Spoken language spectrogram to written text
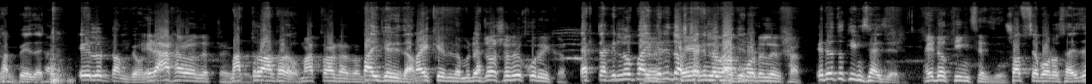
খাট পেয়ে যাচ্ছে এগুলোর দাম কেমন? এটা আঠারো হাজার টাকা। মাত্র আঠারো। মাত্র আঠারো হাজার। পাইকারি দাম। পাইকারি দাম এটা যশোরের করেই কাঠ একটা কিনলেও পাইকারি হ্যাঁ, দশটা এই কিনলেও একটা পাইকারি। মডেলের খাট। এটা তো কিং সাইজের এটাও কিং সাইজের সবচেয়ে বড় সাইজে।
